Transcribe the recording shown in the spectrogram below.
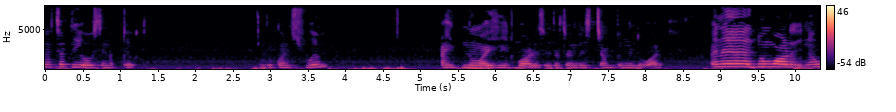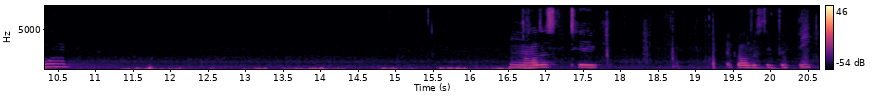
Let's check the ocean update. Going to swim. I know I hate water, so that's why I'm just jumping in the water. And then no water, no water. And I'll just take like I'll just take the beaked,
